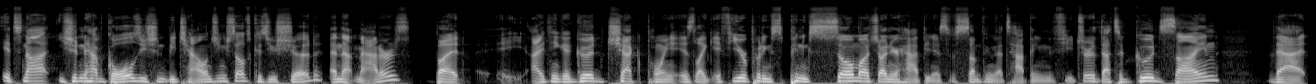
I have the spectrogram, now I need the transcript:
it's not you shouldn't have goals. You shouldn't be challenging yourselves because you should and that matters. But i think a good checkpoint is like if you're putting pinning so much on your happiness with something that's happening in the future that's a good sign that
